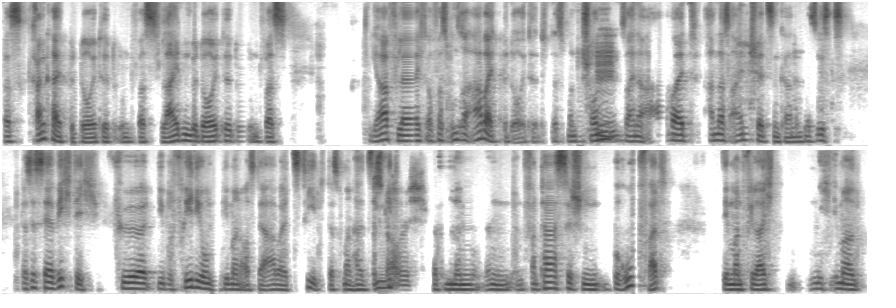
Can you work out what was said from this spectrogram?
was Krankheit bedeutet und was Leiden bedeutet und was ja, vielleicht auch, was unsere Arbeit bedeutet, dass man schon mhm. seine Arbeit anders einschätzen kann. Und das ist, das ist sehr wichtig für die Befriedigung, die man aus der Arbeit zieht, dass man halt das sieht, dass man einen, einen, einen, fantastischen Beruf hat, den man vielleicht nicht immer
